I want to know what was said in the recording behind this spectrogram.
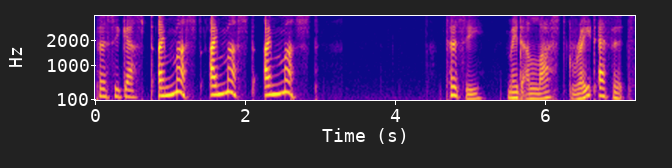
Percy gasped. I must, I must, I must. Percy made a last great effort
